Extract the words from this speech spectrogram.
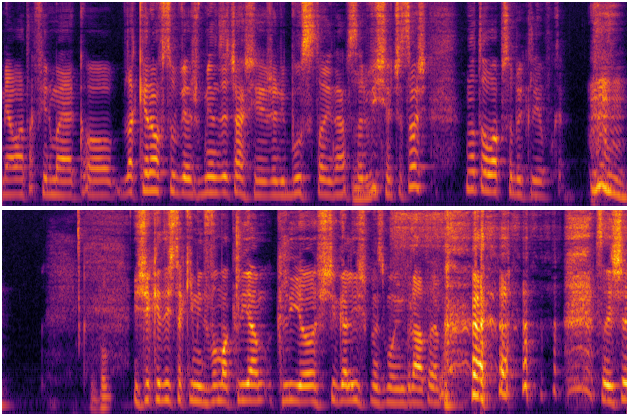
miała ta firma jako dla kierowców, wiesz, w międzyczasie, jeżeli bus stoi na serwisie mm. czy coś, no to łap sobie Cliówkę. Bo... I się kiedyś takimi dwoma Clio, Clio ścigaliśmy z moim bratem. W sensie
